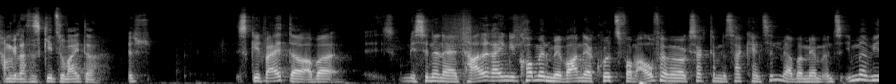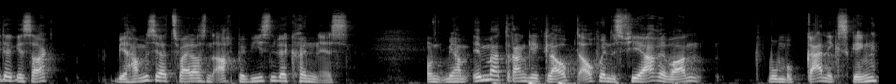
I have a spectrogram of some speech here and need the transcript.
haben gedacht, es geht so weiter. Es, es geht weiter, aber wir sind in ein Tal reingekommen. Wir waren ja kurz vorm Aufhören, weil wir gesagt haben, das hat keinen Sinn mehr. Aber wir haben uns immer wieder gesagt, wir haben es ja 2008 bewiesen, wir können es. Und wir haben immer dran geglaubt, auch wenn es vier Jahre waren, wo gar nichts ging,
